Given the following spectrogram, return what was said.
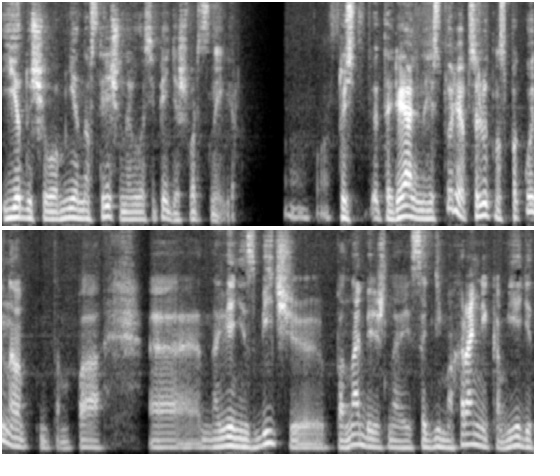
едущего мне навстречу на велосипеде Шварценеггер. То есть это реальная история, абсолютно спокойно, там, по, э, на Венес-Бич, э, по набережной с одним охранником едет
